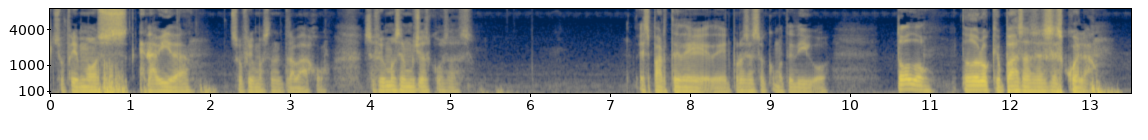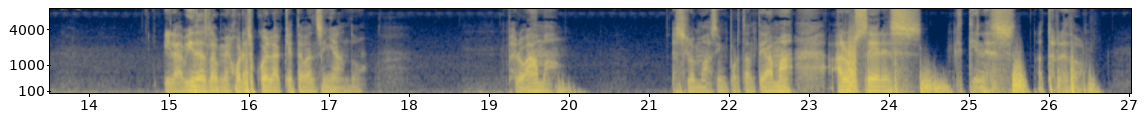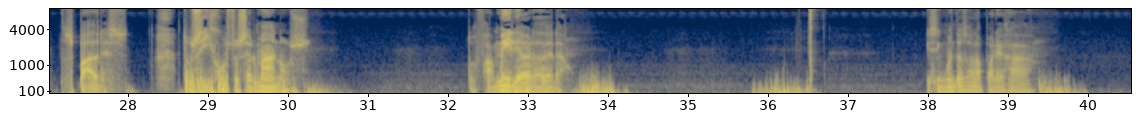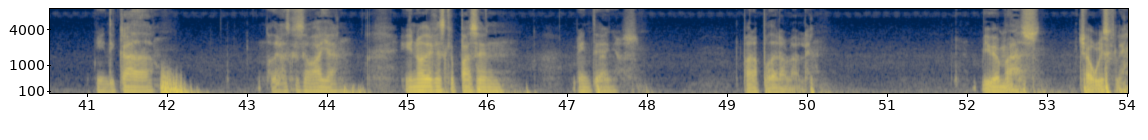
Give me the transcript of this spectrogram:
sufrimos en la vida, sufrimos en el trabajo, sufrimos en muchas cosas. Es parte del de, proceso, como te digo. Todo, todo lo que pasas es escuela. Y la vida es la mejor escuela que te va enseñando. Pero ama es lo más importante. Ama a los seres que tienes a tu alrededor. Tus padres, tus hijos, tus hermanos, tu familia verdadera. Y si encuentras a la pareja indicada, no dejes que se vayan y no dejes que pasen 20 años para poder hablarle vive más. Chao, Whisky.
